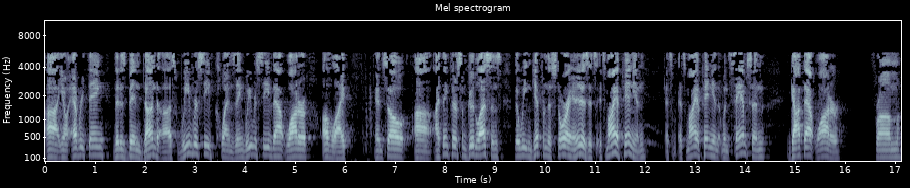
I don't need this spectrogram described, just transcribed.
uh, you know, everything that has been done to us. We've received cleansing. We received that water of life. And so, uh, I think there's some good lessons that we can get from this story. And it is, it's, it's my opinion, it's, it's my opinion that when Samson got that water from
